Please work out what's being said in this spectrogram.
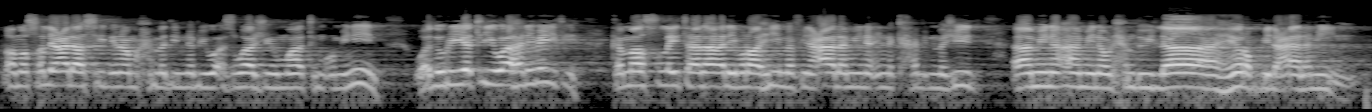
اللهم صل على سيدنا محمد النبي وأزواجه أمهات المؤمنين. وذريته وأهل بيته. كما صليت على آل إبراهيم في العالمين إنك حميد مجيد. آمين آمين والحمد لله رب العالمين.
